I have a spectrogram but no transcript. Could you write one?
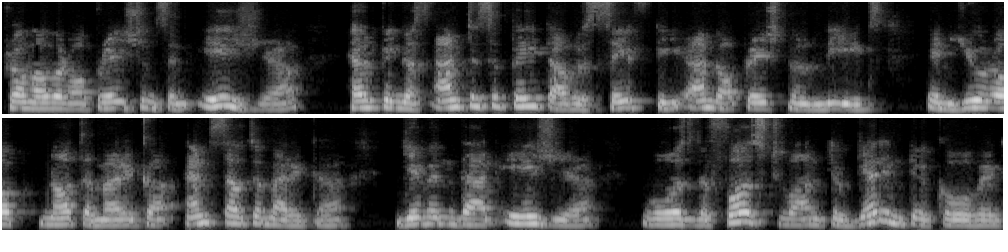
from our operations in Asia, helping us anticipate our safety and operational needs in Europe, North America, and South America, given that Asia was the first one to get into COVID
